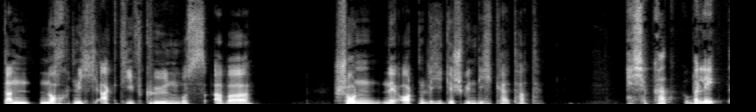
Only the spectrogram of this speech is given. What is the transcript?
dann noch nicht aktiv kühlen muss, aber schon eine ordentliche Geschwindigkeit hat. Ich habe gerade überlegt,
